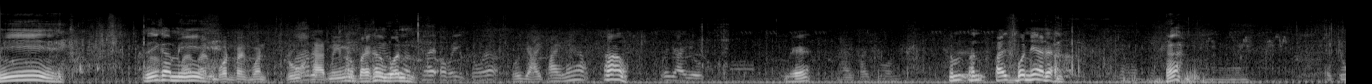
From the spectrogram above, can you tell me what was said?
มีอันนี้ก็มีไปบนไปบนรู้ขาดมีไหมเอาไปข้างบนใช่เอาไปอีกตัวแล้วตัวใหญ่ไปแล้วอ้าวตัวใหญ่อยู่เว้ยใหญ่ไปตัวมันมันไปบนเนี้ยเด้อฮะไอ้จู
